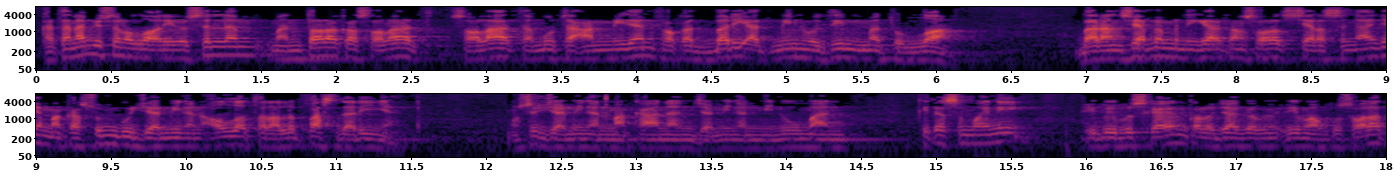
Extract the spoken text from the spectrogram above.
Kata Nabi Shallallahu Alaihi Wasallam, "Man taraka salat salat muta'ammidan faqad bari'at minhu zimmatullah." Barang siapa meninggalkan sholat secara sengaja maka sungguh jaminan Allah telah lepas darinya. Maksudnya jaminan makanan, jaminan minuman. Kita semua ini ibu-ibu sekalian kalau jaga lima waktu sholat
